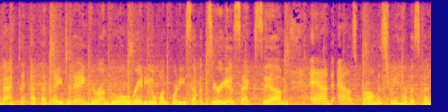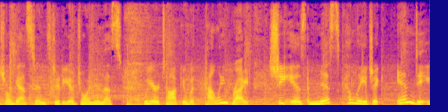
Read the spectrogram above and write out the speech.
back to FFA Today here on Rural Radio 147 Sirius XM. And as promised, we have a special guest in studio joining us. We are talking with Hallie Wright. She is Miss Collegiate Indy,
